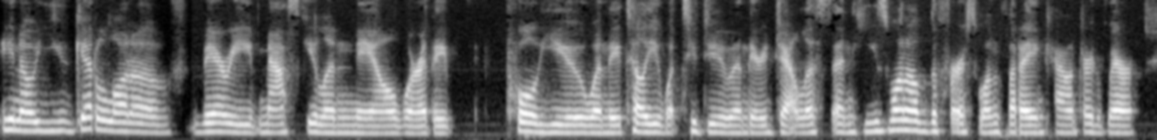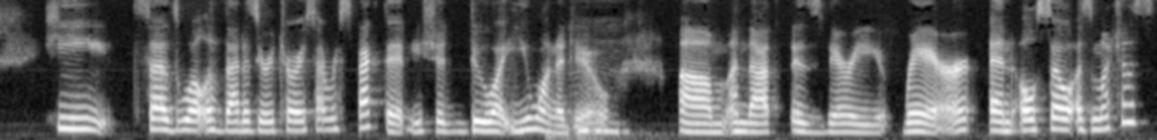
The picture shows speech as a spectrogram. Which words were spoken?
you know, you get a lot of very masculine male where they pull you and they tell you what to do and they're jealous. And he's one of the first ones that I encountered where he says, Well, if that is your choice, I respect it. You should do what you want to do. Um, and that is very rare. And also, as much as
